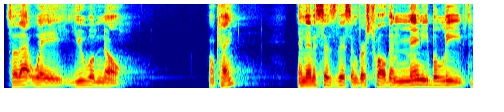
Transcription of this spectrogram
so that way you will know. Okay? And then it says this in verse 12 and many believed.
